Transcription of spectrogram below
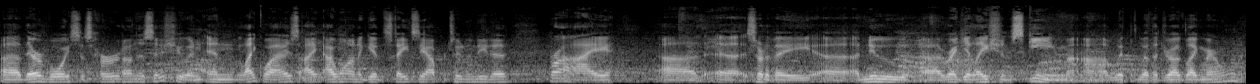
uh, their voice is heard on this issue. And, and likewise, I, I want to give states the opportunity to try uh, uh, sort of a, uh, a new uh, regulation scheme uh, with, with a drug like marijuana.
